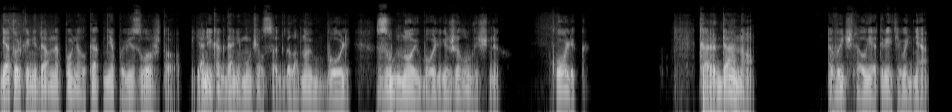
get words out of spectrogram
Я только недавно понял, как мне повезло, что я никогда не мучился от головной боли, зубной боли и желудочных колик. Кардано, вычитал я третьего дня,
